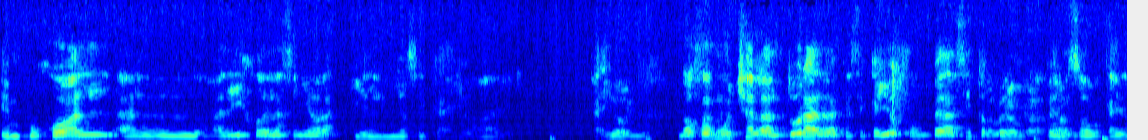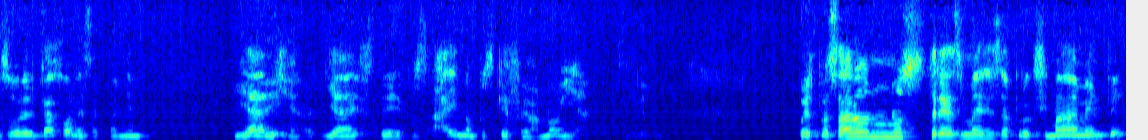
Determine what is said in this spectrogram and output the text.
empujó al, al, al hijo de la señora y el niño se cayó. cayó. No fue mucha la altura de la que se cayó, fue un pedacito, Sobre pero, pero cayó sobre el cajón, exactamente. Y ya dije, ya este, pues, ay, no, pues qué feo, ¿no? Y ya. Pues pasaron unos tres meses aproximadamente,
